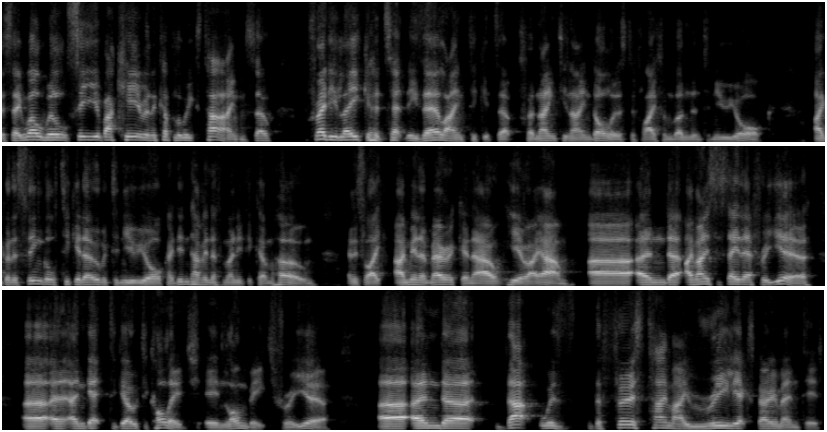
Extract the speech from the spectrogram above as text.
they say, well, we'll see you back here in a couple of weeks' time. So Freddie Laker had set these airline tickets up for $99 to fly from London to New York. I got a single ticket over to New York. I didn't have enough money to come home. And it's like, I'm in America now. Here I am. Uh, and uh, I managed to stay there for a year uh, and, and get to go to college in Long Beach for a year. Uh, and uh, that was the first time I really experimented.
